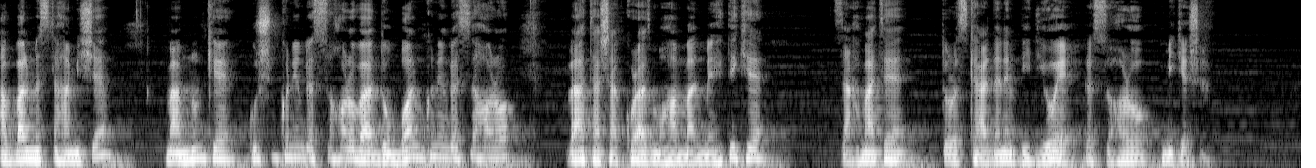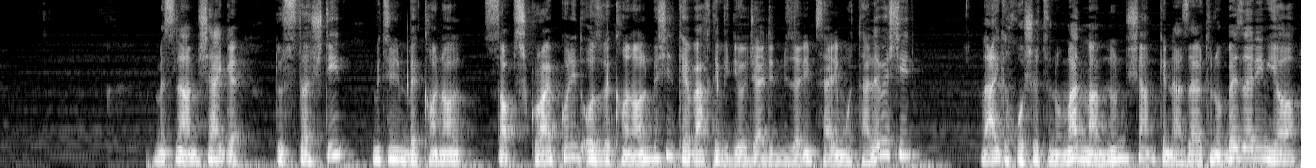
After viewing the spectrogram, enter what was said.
اول مثل همیشه ممنون که گوش می‌کنین قصه ها رو و دنبال می‌کنین قصه ها رو و تشکر از محمد مهدی که زحمت درست کردن ویدیو قصه ها رو می‌کشه. مثل همیشه اگه دوست داشتید می‌تونید به کانال subscribe کنید عضو کانال بشین که وقتی ویدیو جدید می‌ذاریم سریع مطلع بشین. و اگه خوشتون اومد ممنون میشم که نظرتون رو بذارین یا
